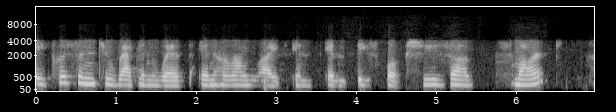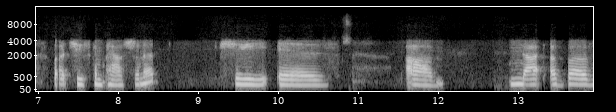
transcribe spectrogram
a person to reckon with in her own right in in these books. She's uh, smart, but she's compassionate. She is um, not above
